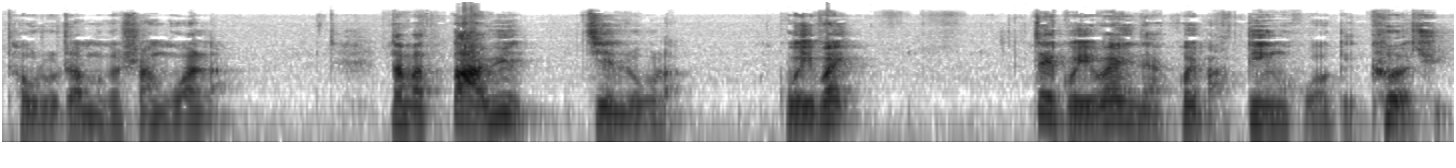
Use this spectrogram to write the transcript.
透出这么个伤官了。那么大运进入了癸未，这癸未呢会把丁火给克去。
